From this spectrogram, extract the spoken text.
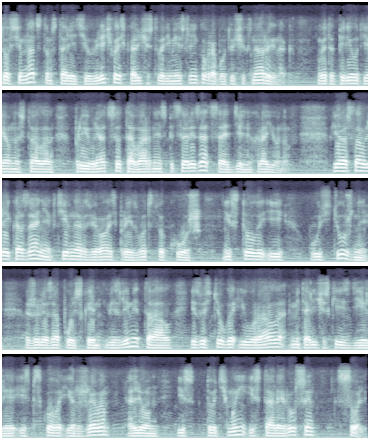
то в XVII столетии увеличилось количество ремесленников, работающих на рынок. В этот период явно стала проявляться товарная специализация отдельных районов. В Ярославле и Казани активно развивалось производство кож, и столы и Устюжны Железопольской везли металл, из Устюга и Урала металлические изделия, из Пскова и Ржева лен, из Тотьмы и Старой Русы соль.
